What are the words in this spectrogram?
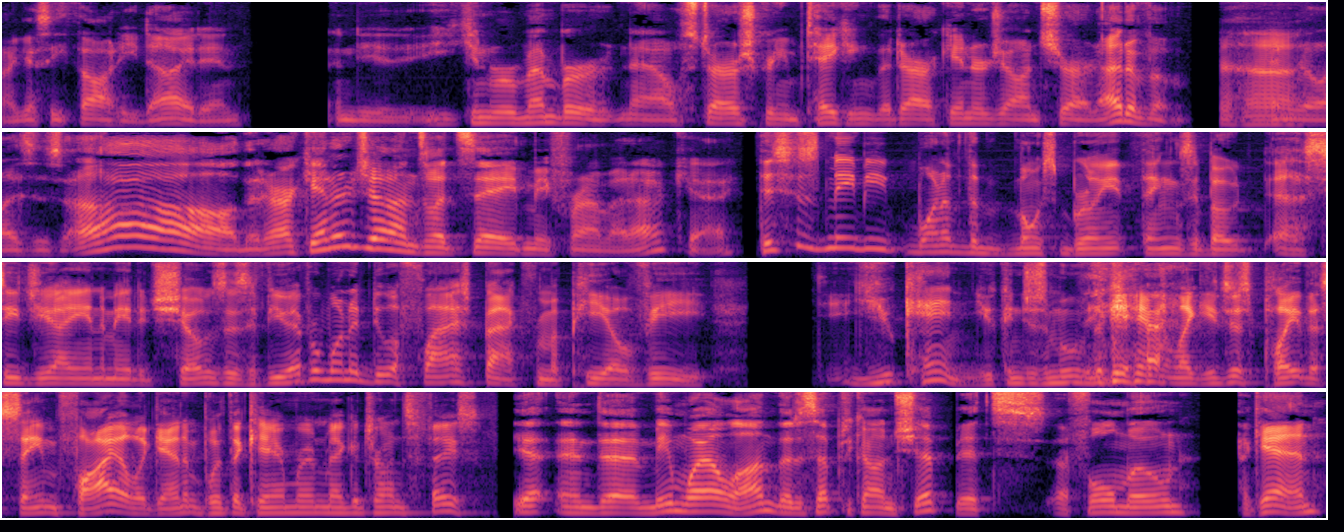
I guess he thought he died in. And he, he can remember now Starscream taking the Dark Energon shard out of him Uh-huh. and realizes, oh, the Dark Energon's what saved me from it. Okay. This is maybe one of the most brilliant things about uh, CGI animated shows is if you ever want to do a flashback from a POV, you can. You can just move the Yeah. camera, like you just play the same file again and put the camera in Megatron's face. Yeah, and uh, meanwhile, on the Decepticon ship, it's a full moon again.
